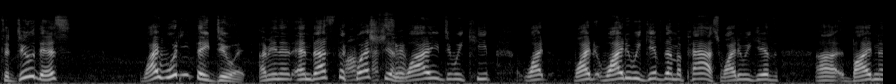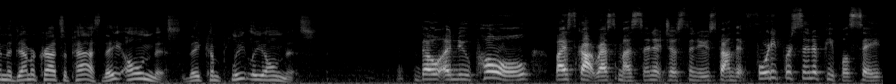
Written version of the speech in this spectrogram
to do this, why wouldn't they do it? I mean, and, and that's the Well, question. that's why do we keep why why why do we give them a pass? Why do we give uh, Biden and the Democrats a pass? They own this. They completely own this. Though a new poll by Scott Rasmussen at Just the News found that 40% of people say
